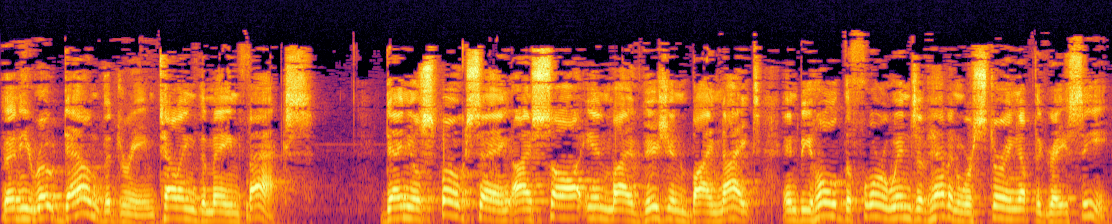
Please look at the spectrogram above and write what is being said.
Then he wrote down the dream, telling the main facts. Daniel spoke, saying, I saw in my vision by night, and behold, the four winds of heaven were stirring up the great sea.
